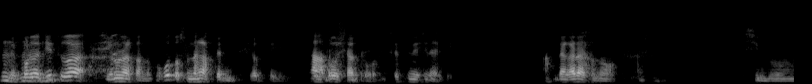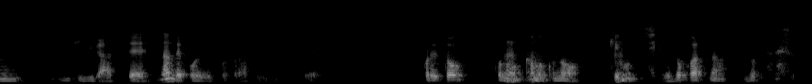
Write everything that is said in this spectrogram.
うんでこれは実は世の中のこことつながってるんですよっていうあことをちゃんと説明しないといけない。だからその新聞記事があって、なんでこういうことが記事になって、これとこの科目の基本知識とどこがつながってるのって話。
